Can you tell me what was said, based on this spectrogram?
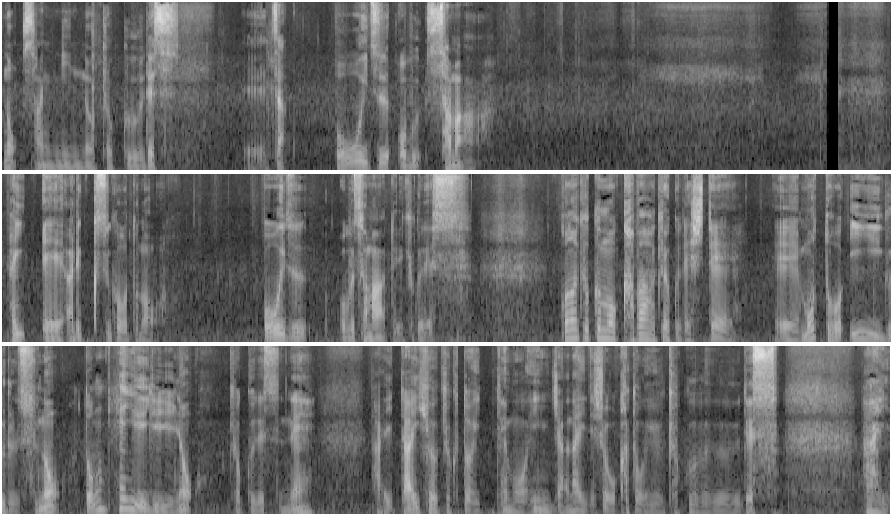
の3人の曲です「えー、ザ・ボーイズ・オブ・サマー」はい、えー Alex Goot の「 Boys of Summer」という曲です。この曲もカバー曲でして、えー元イーグルスのドン・ヘンリーの曲ですね。はい代表曲と言ってもいいんじゃないでしょうかという曲です。はい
